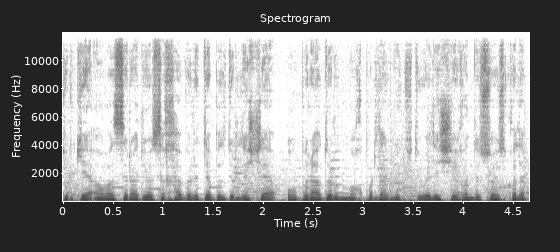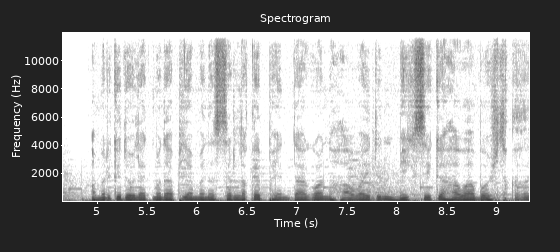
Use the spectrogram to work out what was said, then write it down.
turkiya ovozi radiosi xabarida bildirilishicha obrador muxbirlarni kutib olish yig'inida so'z qilib amerika davlat mudofaa ministrligi pentagon havaydan meksika havo bo'shlig'iga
